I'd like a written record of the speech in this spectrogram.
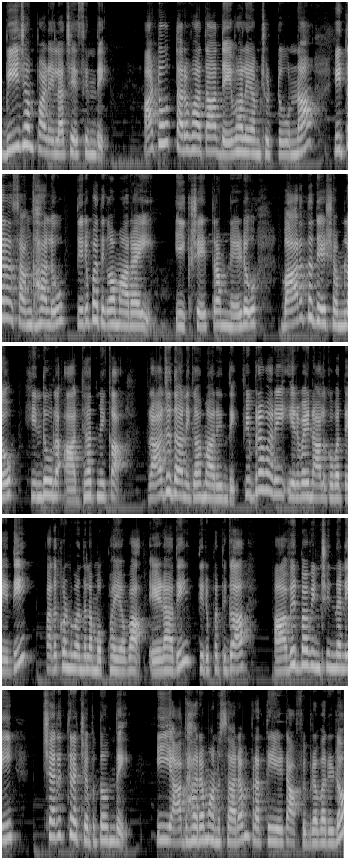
బీజం పాడేలా చేసింది. అటు తర్వాత దేవాలయం చుట్టూ ఉన్న ఇతర సంఘాలు తిరుపతిగా మారాయి. ఈ క్షేత్రం నేడు భారతదేశంలో హిందువుల ఆధ్యాత్మిక రాజధానిగా మారింది. ఫిబ్రవరి ఇరవై నాలుగవ తేదీ పదకొండు వందల ముప్పైవ ఏడాది తిరుపతిగా ఆవిర్భవించిందని చరిత్ర చెబుతోంది. ఈ ఆధారం అనుసారం ప్రతి ఏటా ఫిబ్రవరిలో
